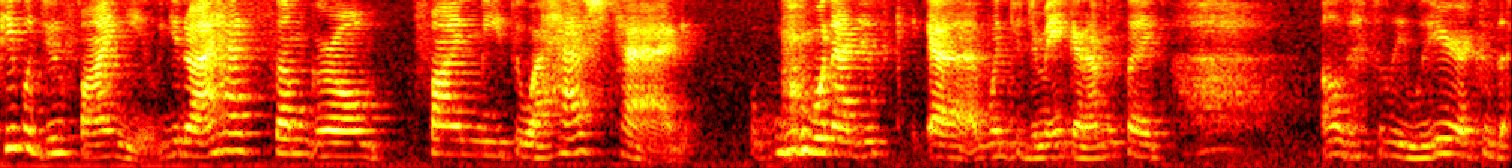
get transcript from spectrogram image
people do find you. You know, I had some girl find me through a hashtag when I just uh, went to Jamaica and I'm just like, oh, that's really weird because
